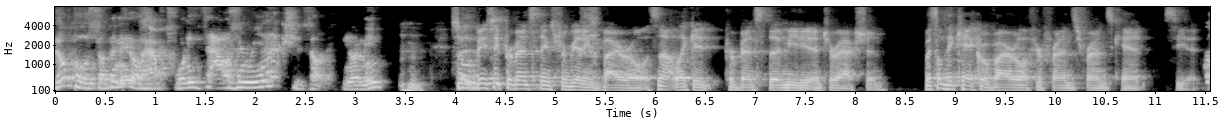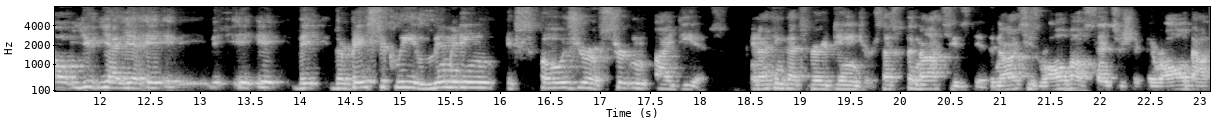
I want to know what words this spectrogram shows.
they'll post something, it'll have 20,000 reactions on it. You know what I mean? Mm-hmm. So, so it basically prevents things from getting viral. It's not like it prevents the immediate interaction, but something can't go viral if your friends' friends can't see it. Well, you, yeah, yeah. It, it, it, they, they're basically limiting exposure of certain ideas. And I think that's very dangerous. That's what the Nazis did. The Nazis were all about censorship. They were all about,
